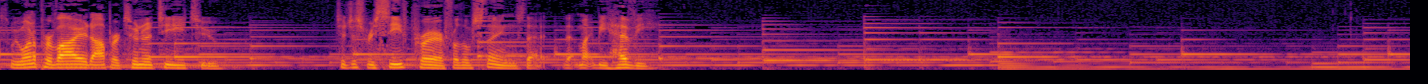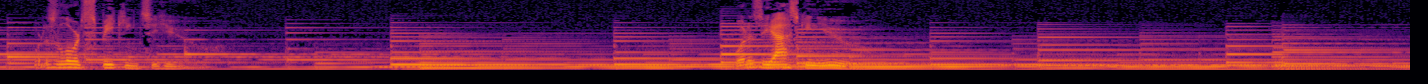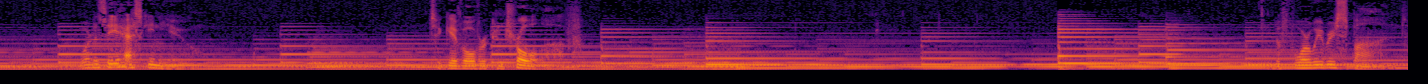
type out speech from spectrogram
So we want to provide opportunity to to just receive prayer for those things that, that might be heavy. What is the Lord speaking to you? What is He asking you? Is he asking you to give over control of? Before we respond,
